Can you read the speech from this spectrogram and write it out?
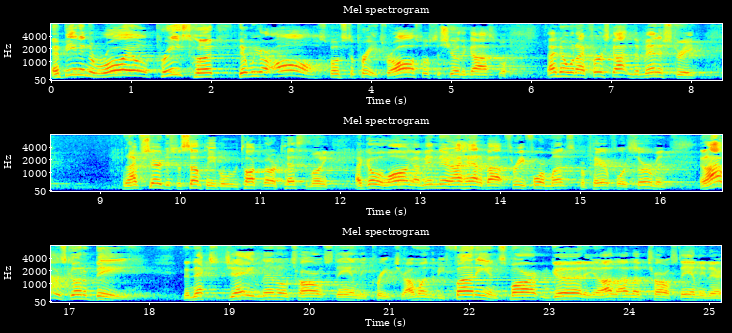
And being in the royal priesthood, that we are all supposed to preach. We're all supposed to share the gospel. I know when I first got into ministry, and I've shared this with some people, we talked about our testimony. I go along, I'm in there, I had about three, four months to prepare for a sermon, and I was going to be the next Jay Leno Charles Stanley preacher. I wanted to be funny and smart and good. And, you know, I, I love Charles Stanley there.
